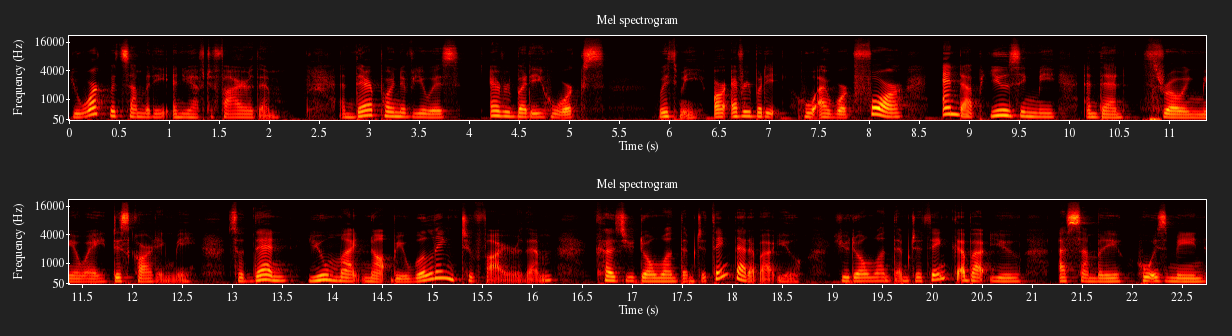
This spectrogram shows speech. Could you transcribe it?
you work with somebody and you have to fire them, and their point of view is everybody who works with me or everybody who I work for end up using me and then throwing me away, discarding me. So then you might not be willing to fire them because you don't want them to think that about you. You don't want them to think about you as somebody who is mean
